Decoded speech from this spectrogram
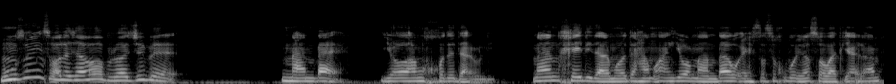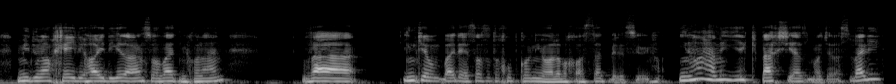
موضوع این سوال جواب راجع به منبع یا همون خود درونی. من خیلی در مورد هماهنگی با منبع و احساس خوب و اینا صحبت کردم. می‌دونم خیلی های دیگه دارن صحبت می‌کنن و اینکه باید احساسات خوب کنی و حالا به خواستت برسی و اینها. اینها همه یک بخشی از ماجراست. ولی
